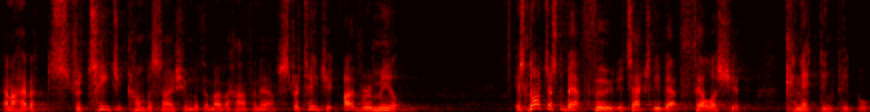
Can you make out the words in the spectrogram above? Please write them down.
and I had a strategic conversation with them over half an hour. Strategic, over a meal. It's not just about food, it's actually about fellowship, connecting people,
